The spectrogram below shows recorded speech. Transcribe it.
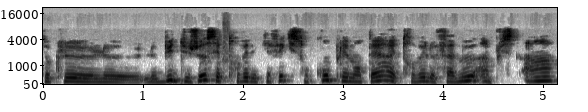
Donc le, le, but du jeu, c'est de trouver des cafés qui sont complémentaires et de trouver le fameux 1 plus 1.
